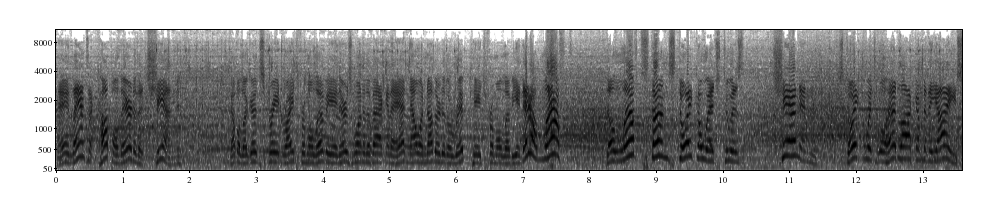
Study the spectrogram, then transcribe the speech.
he lands a couple there to the chin. A couple of good straight rights from Olivier. There's one to the back of the head. Now another to the rib cage from Olivier. Then a left. The left stuns Stoykewych to his chin, and Stoykewych will headlock him to the ice.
